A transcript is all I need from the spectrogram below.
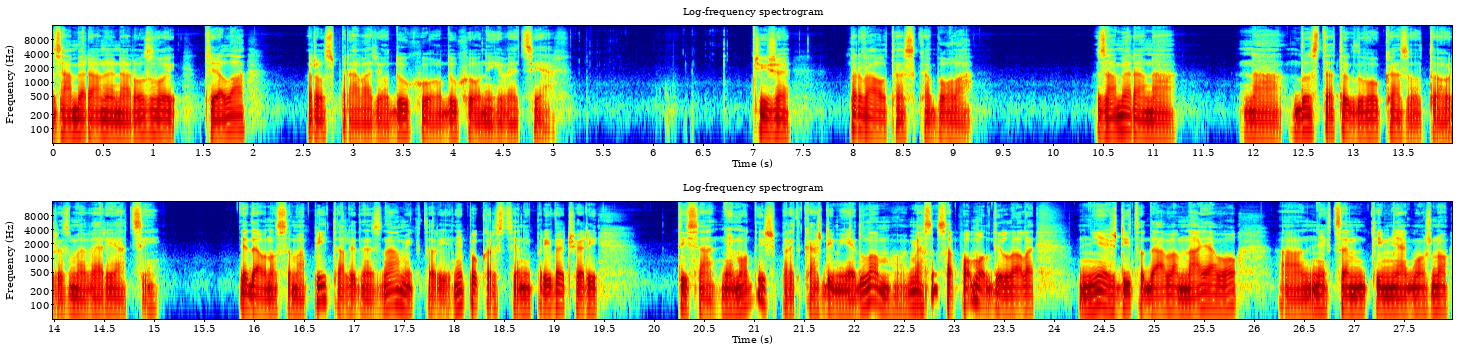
zamerané na rozvoj tela, rozprávať o duchu, o duchovných veciach. Čiže prvá otázka bola zameraná na dostatok dôkazov toho, že sme veriaci. Nedávno sa ma pýtal jeden známy, ktorý je nepokrstený pri večeri, ty sa nemodlíš pred každým jedlom? Ja som sa pomodlil, ale nie vždy to dávam najavo a nechcem tým nejak možno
